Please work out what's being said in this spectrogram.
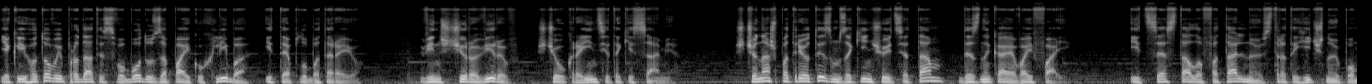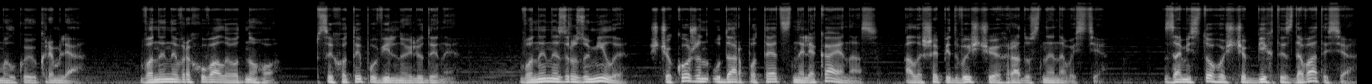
який готовий продати свободу за пайку хліба і теплу батарею. Він щиро вірив, що українці такі самі, що наш патріотизм закінчується там, де зникає Wi-Fi. І це стало фатальною стратегічною помилкою Кремля. Вони не врахували одного психотипу вільної людини. Вони не зрозуміли, що кожен удар по ТЕЦ не лякає нас, а лише підвищує градус ненависті. Замість того, щоб бігти здаватися,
